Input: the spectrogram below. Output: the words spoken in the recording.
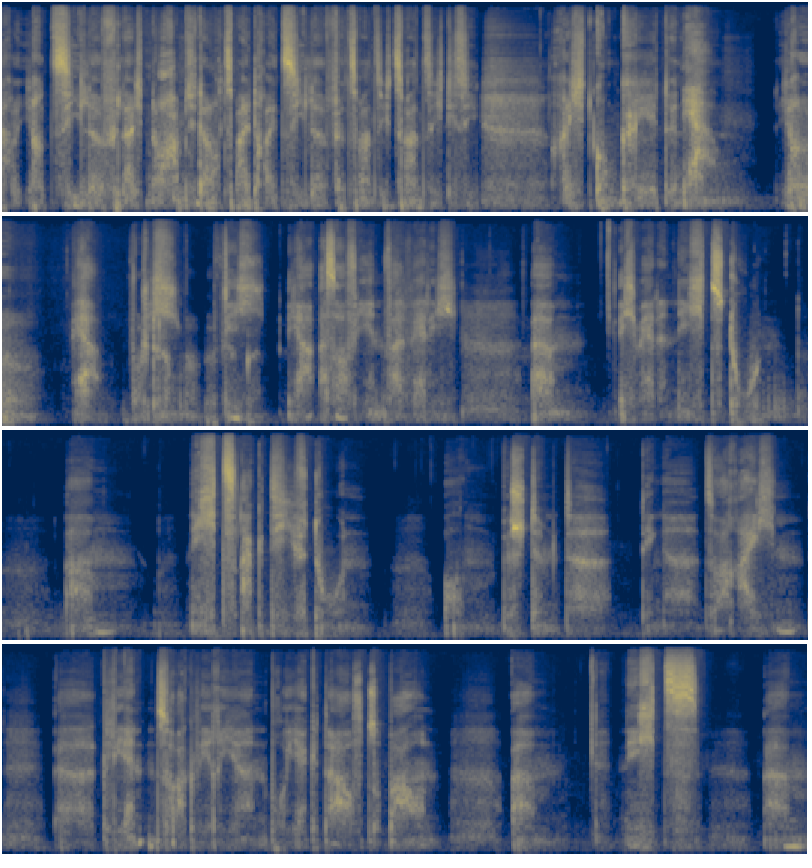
ihre, ihre Ziele. Vielleicht noch, haben Sie da noch zwei, drei Ziele für 2020, die Sie recht konkret in Ja. Ihre Ja, Vorstellung ich, mal überführen ich, können. ja, also auf jeden Fall werde ich, ähm, ich werde nichts tun, ähm, nichts aktiv tun, um bestimmte Dinge zu erreichen, äh, Klienten zu akquirieren, Projekte aufzubauen, ähm, nichts ähm,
